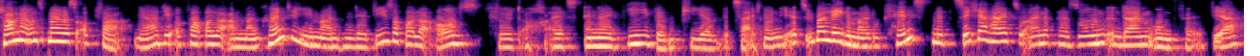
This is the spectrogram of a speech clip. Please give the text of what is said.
Schauen wir uns mal das Opfer, ja, die Opferrolle an. Man könnte jemanden, der diese Rolle ausfüllt, auch als Energievampir bezeichnen. Und jetzt überlege mal, du kennst mit Sicherheit so eine Person in deinem Umfeld, ja,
